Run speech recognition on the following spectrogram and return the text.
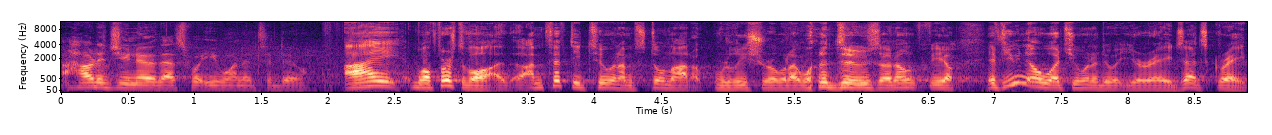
How did you know that's what you wanted to do? I, well, first of all, I'm 52 and I'm still not really sure what I want to do, so I don't feel, if you know what you want to do at your age, that's great.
